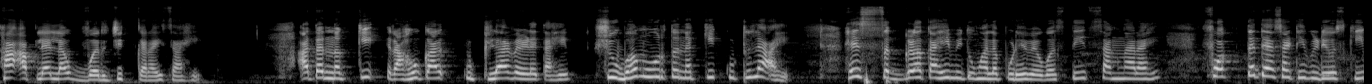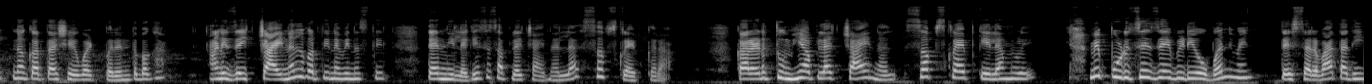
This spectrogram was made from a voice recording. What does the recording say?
हा आपल्याला वर्जित करायचा आहे. आता नक्की राहू काळ कुठल्या वेळेत आहे? शुभ मुहूर्त नक्की कुठला आहे? हे सगळं काही मी तुम्हाला पुढे व्यवस्थित सांगणार आहे. फक्त त्यासाठी व्हिडिओ स्किप न करता शेवटपर्यंत बघा. आणि जे चॅनलवरती नवीन असतील त्यांनी लगेचच आपल्या चॅनलला सबस्क्राईब करा. कारण तुम्ही आपला चॅनल सबस्क्राईब केल्यामुळे मी पुढचे जे व्हिडिओ बनवेन ते सर्वात आधी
